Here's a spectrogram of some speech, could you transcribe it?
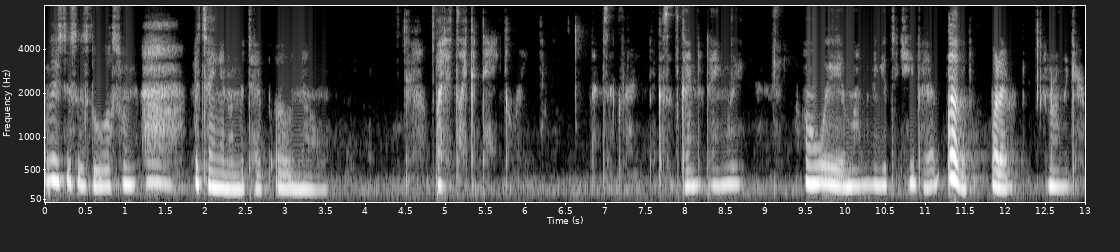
At least this is the last one. It's hanging on the tip. Oh no. But it's like a dangly. So excited because it's kind of dangly. Oh wait, I'm I gonna get to keep it. Oh, whatever. I don't really care.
